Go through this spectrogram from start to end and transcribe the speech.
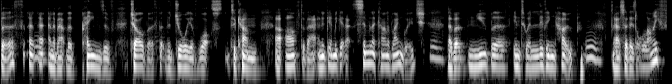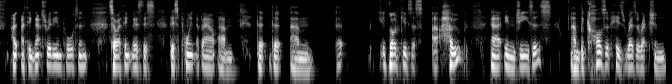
birth and, Mm. and about the pains of childbirth, but the joy of what's to come uh, after that. And again, we get that similar kind of language Mm, of a new birth into a living hope. mm, Uh, so there's life. I, I think that's really important. So I think there's this this point about um, that that um, uh, God gives us uh, hope uh, in Jesus um, because of His resurrection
